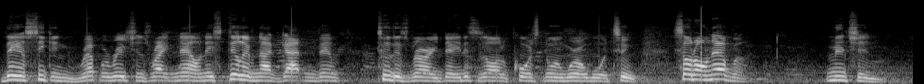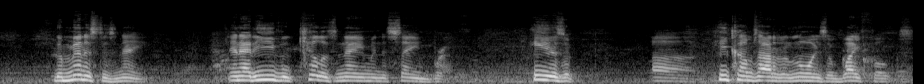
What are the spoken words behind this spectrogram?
They are seeking reparations right now, and they still have not gotten them to this very day. This is all, of course, during World War II. So don't ever mention the minister's name and that evil killer's name in the same breath. He is a uh, he comes out of the loins of white folks,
